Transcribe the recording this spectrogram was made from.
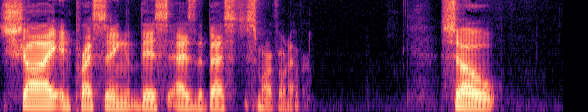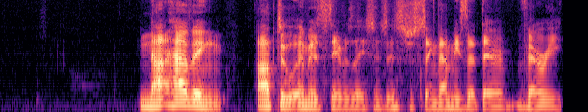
shy in pressing this as the best smartphone ever. So, not having optical image stabilization is interesting. That means that they're very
